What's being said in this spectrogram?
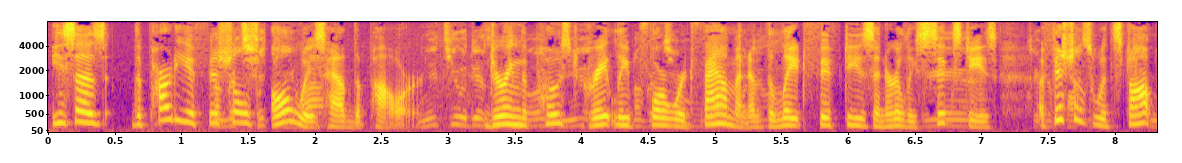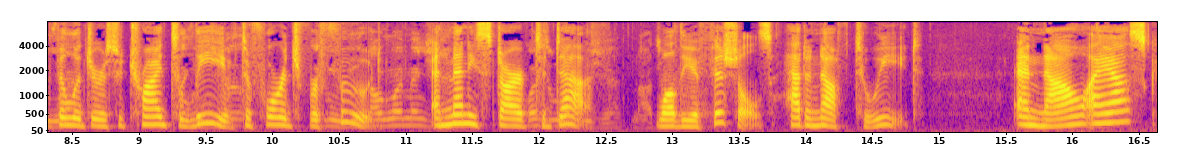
He says the party officials always had the power. During the post Great Leap Forward famine of the late 50s and early 60s, officials would stop villagers who tried to leave to forage for food, and many starved to death, while the officials had enough to eat. And now, I ask,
